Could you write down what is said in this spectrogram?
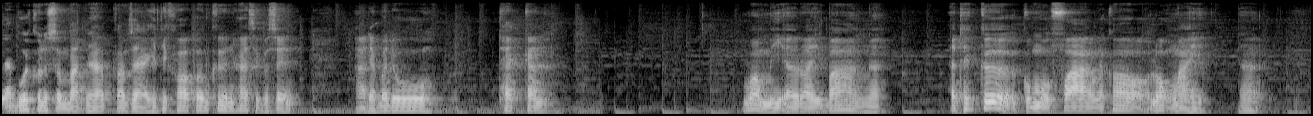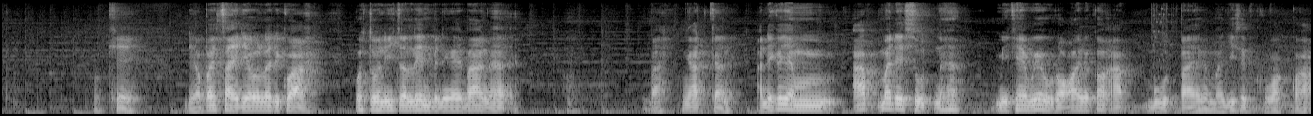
และบูทคุณสมบัตินะครับ ความเสียหายที่ข้อเพิ่มขึ้น 50%อ่าเดี๋ยวมาดูแท็กกัน ว่ามีอะไรบ้างนะ Attacker กลุ่มหมวกฟางแล้วก็โลกใหม่นะฮะโอเค เดี๋ยวไปใส่เดียวเลยดีกว่า ว่าตัวนี้จะเล่นเป็นยังไงบ้างนะฮะไปงัดกัน อันนี้ก็ยังอัพไม่ได้สุดนะฮะ มีแค่เวลร้อยแล้วก็อัพบูทไปประมาณ 20 กว่ากว่า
